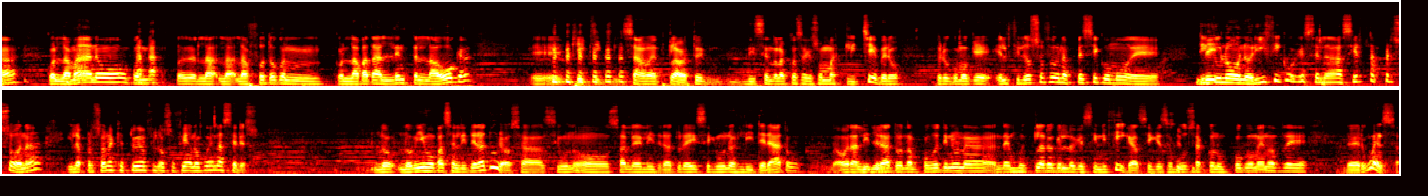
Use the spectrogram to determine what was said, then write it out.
¿ah? con la mano, la, la- la foto con, con la pata del lente en la boca. Eh, que- que- o sea, claro, estoy diciendo las cosas que son más cliché, pero, pero como que el filósofo es una especie como de De- título honorífico que se le da a ciertas personas y las personas que estudian filosofía no pueden hacer eso. Lo, lo mismo pasa en literatura, o sea, si uno sale de literatura y dice que uno es literato, ahora literato tampoco tiene una, es muy claro qué es lo que significa, así que se puede usar con un poco menos de, de vergüenza.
